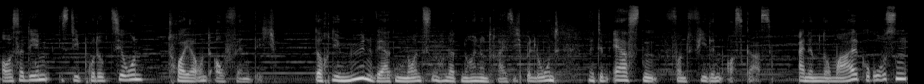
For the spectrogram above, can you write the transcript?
Außerdem ist die Produktion teuer und aufwendig. Doch die Mühen werden 1939 belohnt mit dem ersten von vielen Oscars. Einem normal großen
